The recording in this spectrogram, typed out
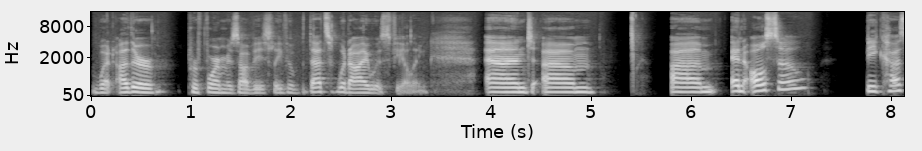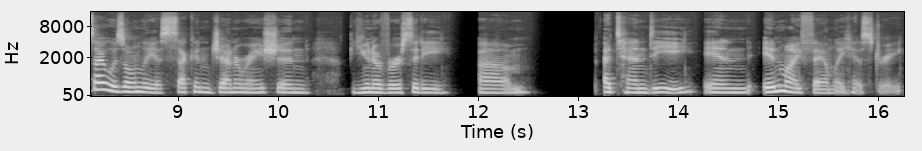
what other performers obviously feel, but that's what I was feeling. And um um and also because I was only a second generation university um, attendee in in my family history,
